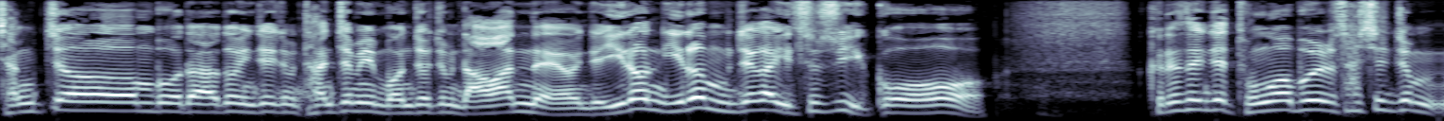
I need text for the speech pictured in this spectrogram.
장점보다도 이제 좀 단점이 먼저 좀 나왔네요. 이제 이런 이런 문제가 있을 수 있고 그래서 이제 동업을 사실 좀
